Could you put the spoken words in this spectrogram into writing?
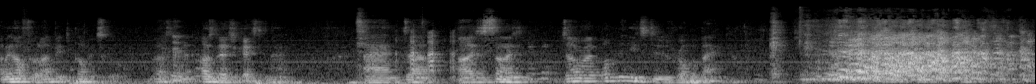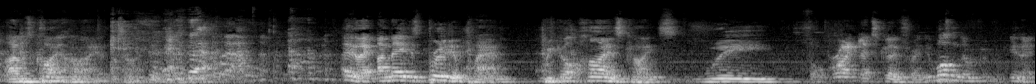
I mean, after all, I'd been to public school. I was an, I was an educated man, and uh, I decided, Delroy, what we need to do is rob a bank. I was quite high at the time. Anyway, I made this brilliant plan. We got high as kites. We thought, right, let's go for it. It wasn't a, you know,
